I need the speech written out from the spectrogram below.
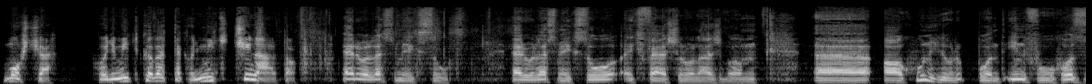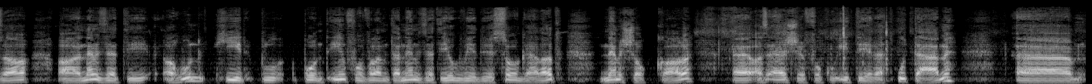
Most se. Hogy mit követtek, hogy mit csináltak. Erről lesz még szó. Erről lesz még szó egy felsorolásban. A hunhír.info hozza a nemzeti, a hunhír.info, valamint a Nemzeti Jogvédő Szolgálat nem sokkal az elsőfokú ítélet után um,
